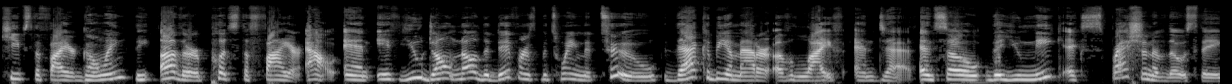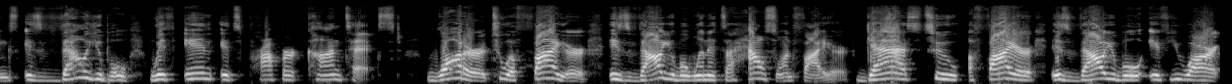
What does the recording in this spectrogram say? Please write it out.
keeps the fire going, the other puts the fire out. And if you don't know the difference between the two, that could be a matter of life and death. And so the unique expression of those things is valuable within its proper context water to a fire is valuable when it's a house on fire. Gas to a fire is valuable if you are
